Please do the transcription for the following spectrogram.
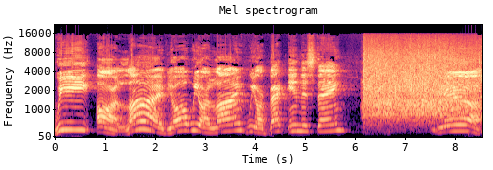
We are live, y'all. We are live. We are back in this thing. Yeah.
